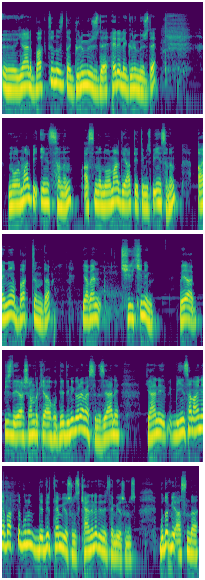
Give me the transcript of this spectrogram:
e, yani baktığınızda günümüzde her hele günümüzde normal bir insanın aslında normal diye adettiğimiz bir insanın aynaya baktığında ya ben çirkinim veya biz de yaşandık yahu dediğini göremezsiniz. Yani yani bir insan aynaya baktığında bunu dedirtemiyorsunuz. Kendine dedirtemiyorsunuz. Bu da bir aslında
